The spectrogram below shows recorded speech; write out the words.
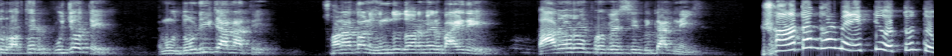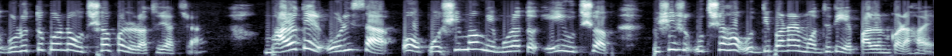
রথের পুজোতে এবং দড়ি টানাতে সনাতন হিন্দু ধর্মের বাইরে কারোরও প্রবেশাধিকার নেই। সনাতন ধর্মের একটি অত্যন্ত গুরুত্বপূর্ণ উৎসব হল রথযাত্রা। ভারতের ওড়িশা ও পশ্চিমবঙ্গে মূলত এই উৎসব বিশেষ উৎসাহ উদ্দীপনার মধ্যে দিয়ে পালন করা হয়।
